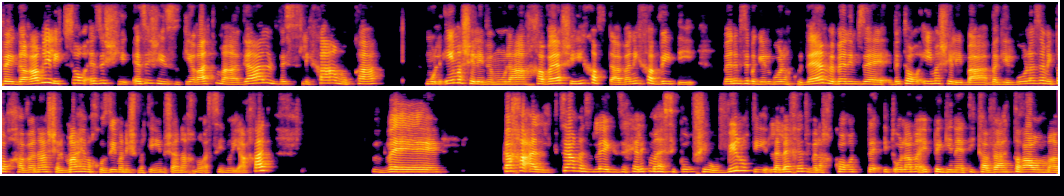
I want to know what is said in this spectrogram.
וגרם לי ליצור איזושהי, איזושהי סגירת מעגל וסליחה עמוקה מול אימא שלי ומול החוויה שהיא חוותה ואני חוויתי בין אם זה בגלגול הקודם ובין אם זה בתור אימא שלי בגלגול הזה מתוך הבנה של מה הם החוזים הנשמתיים שאנחנו עשינו יחד. וככה על קצה המזלג זה חלק מהסיפור שהוביל אותי ללכת ולחקור את, את עולם האפיגנטיקה והטראומה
